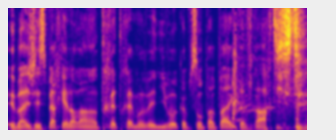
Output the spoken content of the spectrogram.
Eh ben, j'espère qu'elle aura un très très mauvais niveau comme son papa et qu'elle fera artiste.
